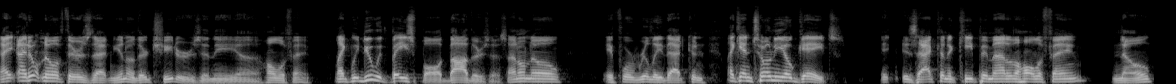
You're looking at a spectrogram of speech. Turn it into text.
I, I don't know if there's that you know they're cheaters in the uh, Hall of Fame like we do with baseball. It bothers us. I don't know if we're really that con like Antonio Gates. Is that going to keep him out of the Hall of Fame? No.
